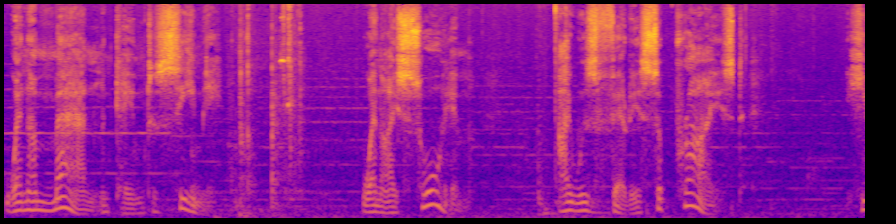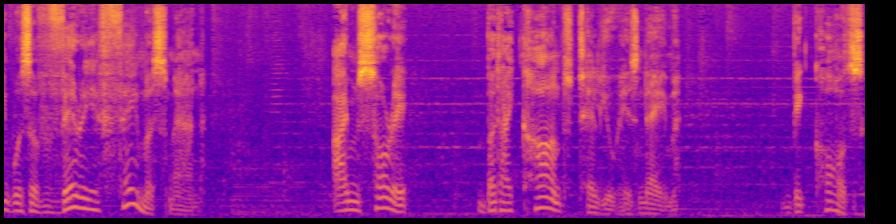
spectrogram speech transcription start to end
when a man came to see me. When I saw him, I was very surprised. He was a very famous man. I'm sorry, but I can't tell you his name because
